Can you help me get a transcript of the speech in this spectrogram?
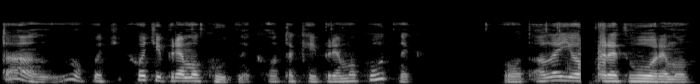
Та, ну, хоч, хоч і прямокутник. Отакий прямокутник. От, але його перетворимо.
